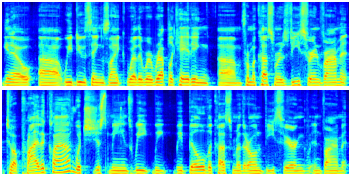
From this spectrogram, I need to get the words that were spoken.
you know, uh, we do things like whether we're replicating um, from a customer's vSphere environment to a private cloud, which just means we we we build the customer their own vSphere environment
